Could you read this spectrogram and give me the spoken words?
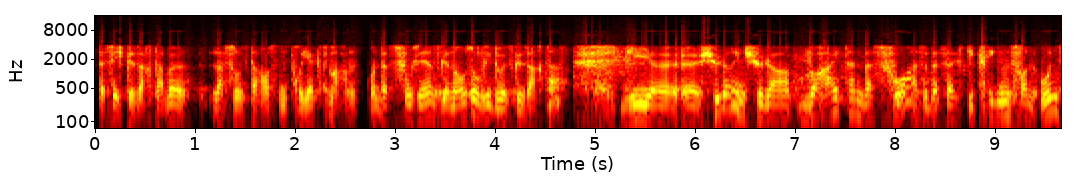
dass ich gesagt habe, lass uns daraus ein Projekt machen. Und das funktioniert genauso, wie du es gesagt hast. Die äh, Schülerinnen und Schüler bereiten das vor, also das heißt, die kriegen von uns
